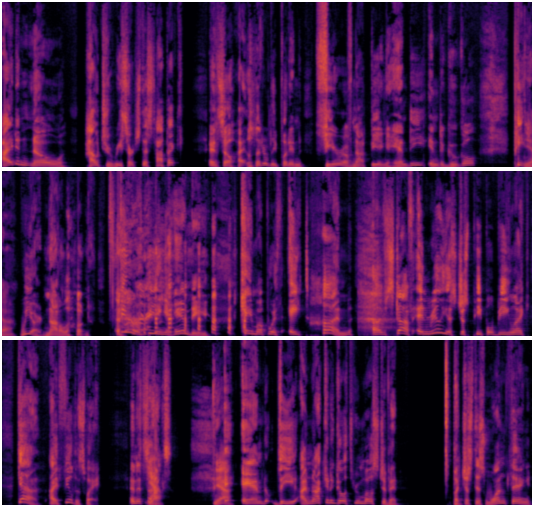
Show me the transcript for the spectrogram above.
I didn't know how to research this topic, and so I literally put in fear of not being handy into Google. Pete, Yeah. we are not alone. Fear of being handy came up with a ton of stuff, and really, it's just people being like, "Yeah, I feel this way," and it Yeah. sucks. Yeah. A- And the I'm not going to go through most of it, but just this one thing.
